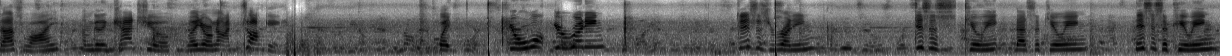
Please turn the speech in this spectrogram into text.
That's why I'm gonna catch you when you're not talking. Wait, you're you're running. This is running. This is queuing. That's a queuing. This is a queuing.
